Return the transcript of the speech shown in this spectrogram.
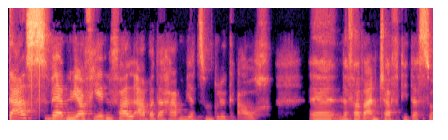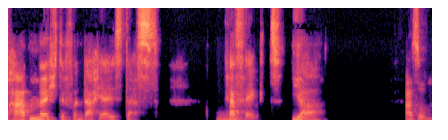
das werden wir auf jeden Fall, aber da haben wir zum Glück auch äh, eine Verwandtschaft, die das so haben möchte. Von daher ist das cool. perfekt. Ja. Also,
